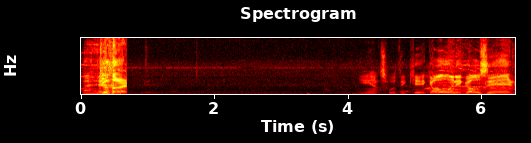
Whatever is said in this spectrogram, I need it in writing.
header. Good. Yantz with the kick. Oh, and it goes in.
